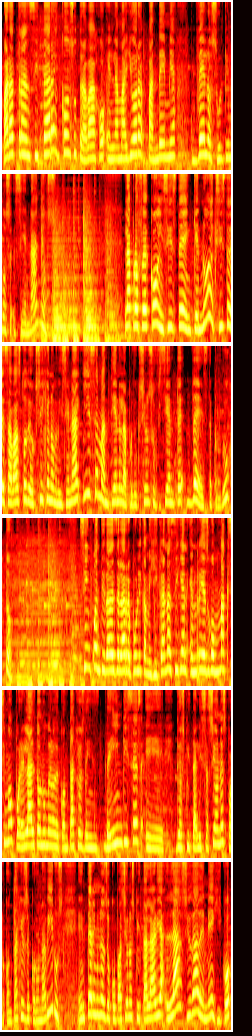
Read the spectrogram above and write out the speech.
para transitar con su trabajo en la mayor pandemia de los últimos 100 años. La Profeco insiste en que no existe desabasto de oxígeno medicinal y se mantiene la producción suficiente de este producto. Cinco entidades de la República Mexicana siguen en riesgo máximo por el alto número de contagios de, índices eh, de hospitalizaciones por contagios de coronavirus. En términos de ocupación hospitalaria, la Ciudad de México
